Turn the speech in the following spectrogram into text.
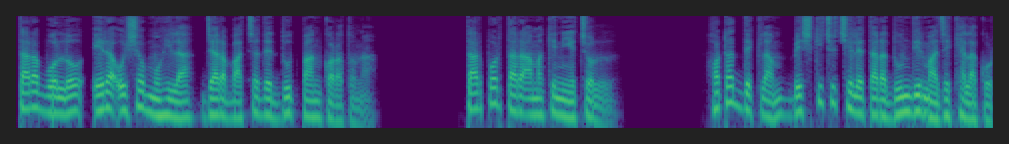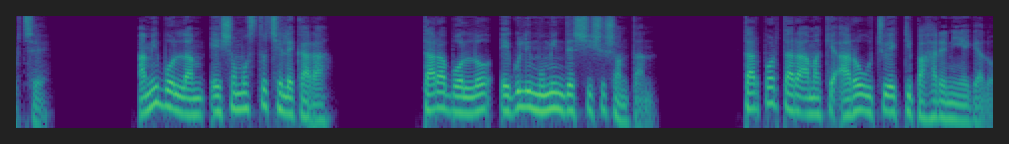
তারা বলল, এরা ওইসব মহিলা যারা বাচ্চাদের দুধ পান করাত না। তারপর তারা আমাকে নিয়ে চল। হঠাৎ দেখলাম বেশ কিছু ছেলে তারা দুন্দির মাঝে খেলা করছে। আমি বললাম, এ সমস্ত ছেলে কারা? তারা বলল, এগুলি মুমিনদের শিশু সন্তান। তারপর তারা আমাকে আরও উঁচু একটি পাহাড়ে নিয়ে গেল।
